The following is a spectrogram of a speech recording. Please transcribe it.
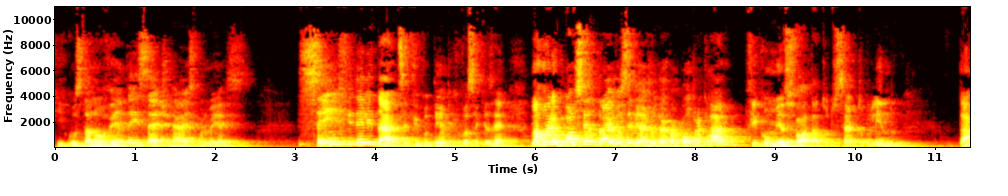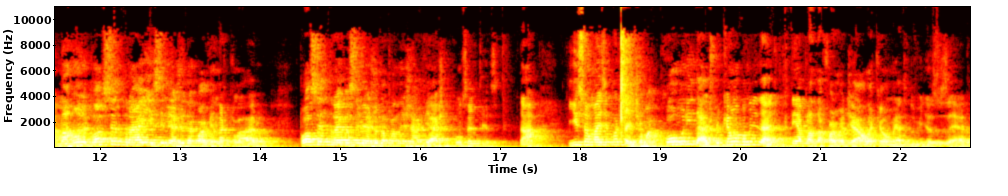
que custa R$ 97 por mês sem fidelidade, você fica o tempo que você quiser. Marrone, eu posso entrar e você me ajuda com a compra? Claro, fica um mês só, tá tudo certo, tudo lindo. Tá? Marrone, posso entrar e você me ajuda com a venda? Claro. Posso entrar e você me ajuda a planejar a viagem? Com certeza. Tá? Isso é o mais importante, é uma comunidade. Por que é uma comunidade? Porque tem a plataforma de aula, que é o método Milhas do Zero.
